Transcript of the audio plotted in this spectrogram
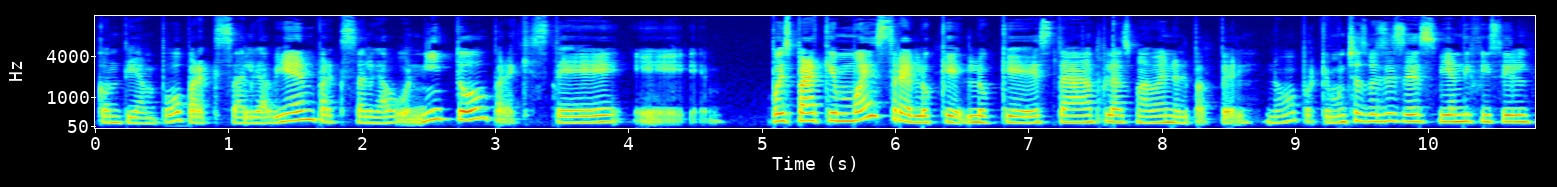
con tiempo, para que salga bien, para que salga bonito, para que esté... Eh, pues para que muestre lo que, lo que está plasmado en el papel, ¿no? Porque muchas veces es bien difícil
